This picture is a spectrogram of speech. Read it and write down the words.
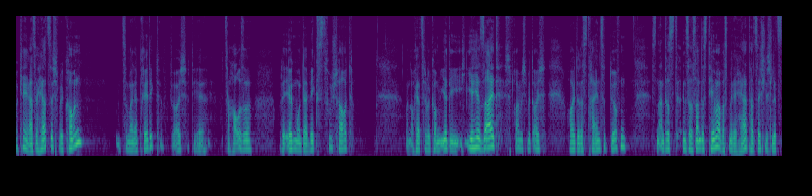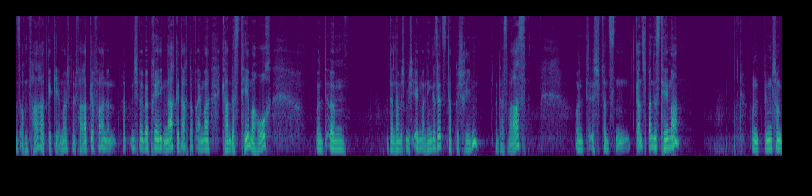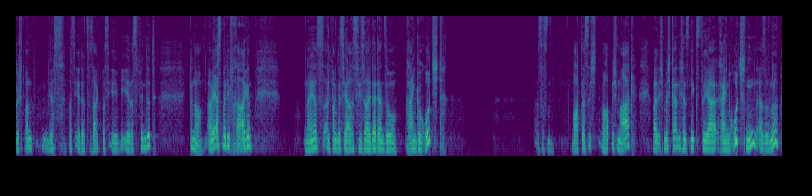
Okay, also herzlich willkommen zu meiner Predigt für euch, die zu Hause oder irgendwo unterwegs zuschaut. Und auch herzlich willkommen ihr, die ihr hier seid. Ich freue mich mit euch heute das teilen zu dürfen. Das ist ein anderes interessantes Thema, was mir der Herr tatsächlich letztens auf dem Fahrrad gegeben hat. Ich bin Fahrrad gefahren und habe nicht mehr über Predigen nachgedacht. Auf einmal kam das Thema hoch und ähm, dann habe ich mich irgendwann hingesetzt und habe geschrieben und das war's. Und ich fand es ein ganz spannendes Thema und bin schon gespannt, was ihr dazu sagt, was ihr, wie ihr das findet. Genau, aber erstmal die Frage, naja, es ist Anfang des Jahres, wie seid ihr denn so reingerutscht? Das ist ein Wort, das ich überhaupt nicht mag, weil ich möchte gar nicht ins nächste Jahr reinrutschen. Also, ne?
